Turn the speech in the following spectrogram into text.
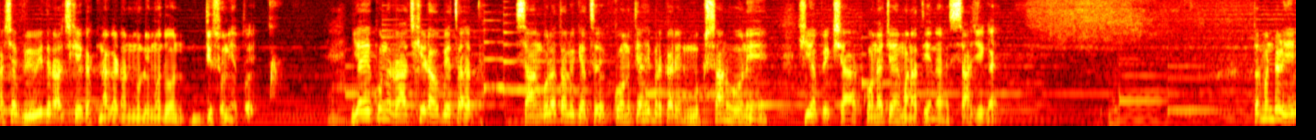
अशा विविध राजकीय घटना घडामोडीमधून दिसून येतोय. या एकूण राजकीय डावपेचात सांगोला तालुक्याचं कोणत्याही प्रकारे नुकसान होऊ नये ही अपेक्षा कोणाच्याही मनात येणं साहजिक आहे. तर मंडळी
